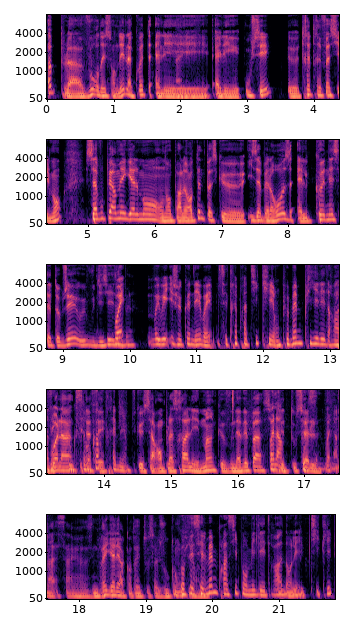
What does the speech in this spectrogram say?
hop là, vous redescendez, la couette, elle est, elle est houssée. Euh, très très facilement. Ça vous permet également, on en parle en antenne parce que Isabelle Rose, elle connaît cet objet. Oui, vous disiez Ouais. Isabelle. Oui, oui, je connais, ouais. C'est très pratique et on peut même plier les draps avec, Voilà, donc tout c'est encore fait. très bien. Parce que ça remplacera les mains que vous n'avez pas si voilà. vous êtes tout seul. Voilà. Ouais, c'est un- c'est une vraie galère quand on est tout seul, je vous Donc on confirme. fait c'est le même principe, on met les draps dans les petits clips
